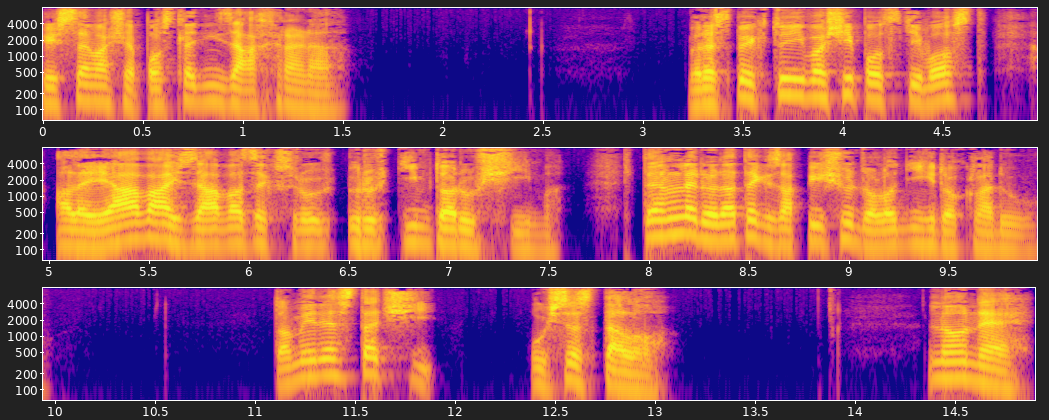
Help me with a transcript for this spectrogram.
že jsem vaše poslední záchrana. Respektuji vaši poctivost, ale já váš závazek s ru- tímto ruším. Tenhle dodatek zapíšu do lodních dokladů. To mi nestačí. Už se stalo. No ne,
